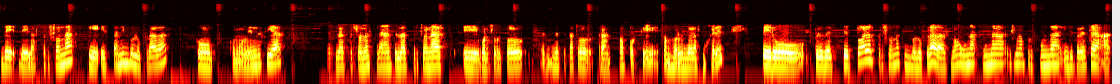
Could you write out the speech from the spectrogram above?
de, de las personas que están involucradas, como, como bien decías, las personas trans, las personas, eh, bueno, sobre todo en este caso trans, ¿no? Porque estamos hablando de las mujeres, pero, pero de, todas las personas involucradas, ¿no? Una, una, es una profunda indiferencia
